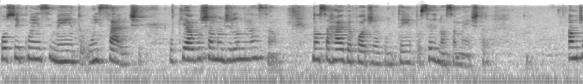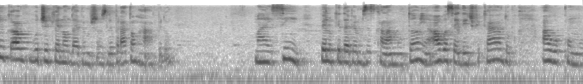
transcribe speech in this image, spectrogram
possui conhecimento, um insight, o que alguns chamam de iluminação. Nossa raiva pode, de algum tempo, ser nossa mestra, algo de que não devemos nos livrar tão rápido. Mas sim, pelo que devemos escalar a montanha, algo a ser identificado algo com,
